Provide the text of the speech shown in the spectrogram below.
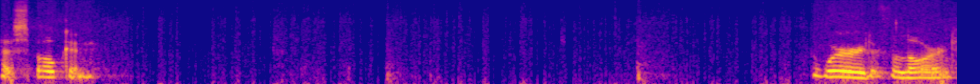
has spoken. The word of the Lord.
